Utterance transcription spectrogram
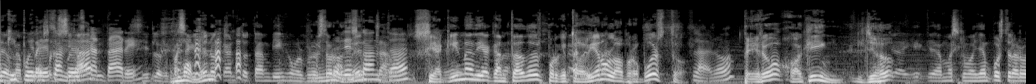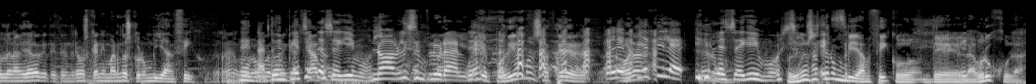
aquí, puedes, cantar, ¿eh? Sí, lo que pasa es que yo no canto tan bien como el profesor Puedes cantar. Si aquí nadie ha cantado es porque todavía no lo ha propuesto. Claro. Pero, Joaquín, yo... Que, además, como ya han puesto el árbol de Navidad, lo que te tendremos que animarnos con un villancico. Venga, tú empieza y te seguimos. No hables en plural. Oye, podríamos hacer... Que le empiece y, le, seguimos. Podríamos hacer un villancico de la brújula.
